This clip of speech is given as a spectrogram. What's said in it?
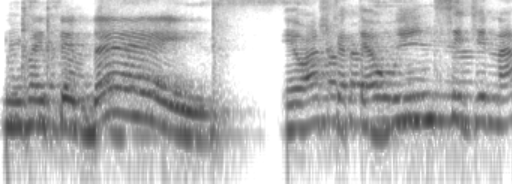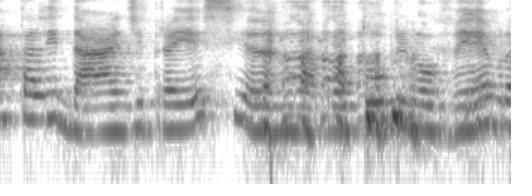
Não vai ter 10. Eu acho que até o índice de natalidade para esse ano, para outubro e novembro,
